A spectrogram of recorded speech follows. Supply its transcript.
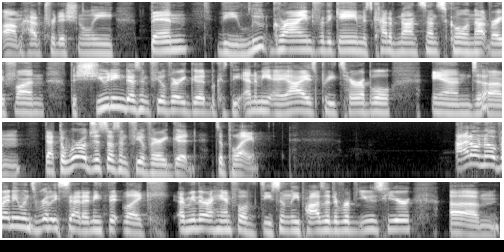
um, have traditionally been. The loot grind for the game is kind of nonsensical and not very fun. The shooting doesn't feel very good because the enemy AI is pretty terrible, and um, that the world just doesn't feel very good to play. I don't know if anyone's really said anything like I mean there are a handful of decently positive reviews here. Um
